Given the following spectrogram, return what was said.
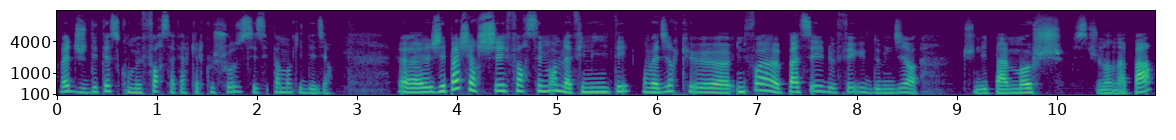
En fait, je déteste qu'on me force à faire quelque chose si c'est pas moi qui le désire. J'ai pas cherché forcément de la féminité. On va dire que une fois passé le fait de me dire tu n'es pas moche si tu n'en as pas,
